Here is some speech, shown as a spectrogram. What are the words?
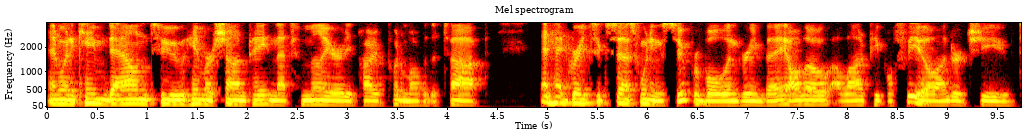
And when it came down to him or Sean Payton, that familiarity probably put him over the top and had great success winning the Super Bowl in Green Bay, although a lot of people feel underachieved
